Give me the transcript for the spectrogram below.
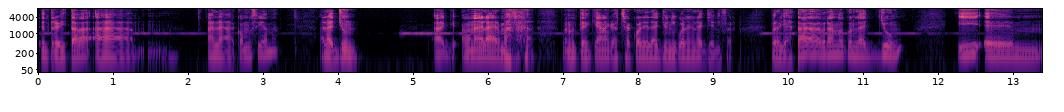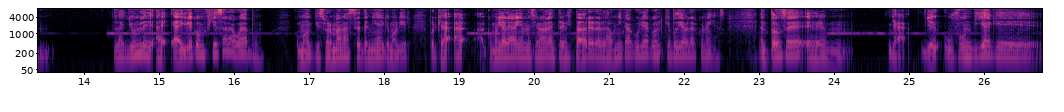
entrevistaba a, mm, a la, ¿cómo se llama? A la June. A, una de las hermanas. Bueno, ustedes quedan a cachar cuál es la June y cuál es la Jennifer. Pero ya está hablando con la June y em, la June le, ahí le confiesa a la weá, como que su hermana se tenía que morir. Porque, como ya le había mencionado, la entrevistadora era la única culia con que podía hablar con ellas. Entonces, em, ya, fue un día que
